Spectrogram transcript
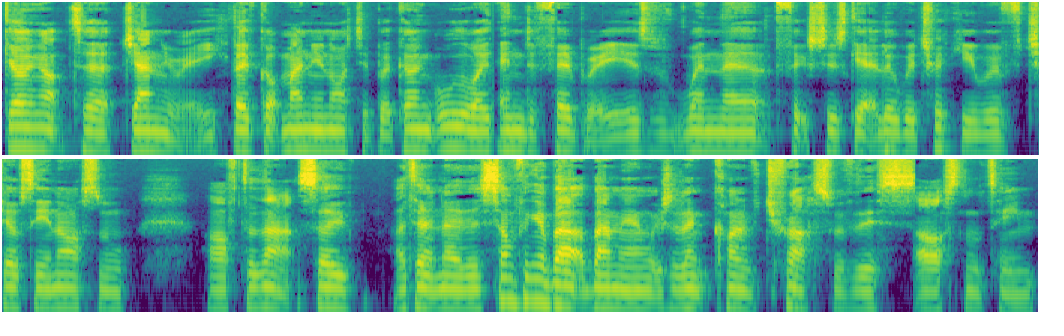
going up to January, they've got Man United, but going all the way end of February is when their fixtures get a little bit tricky with Chelsea and Arsenal after that. So I don't know. There's something about Aubameyang which I don't kind of trust with this Arsenal team,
